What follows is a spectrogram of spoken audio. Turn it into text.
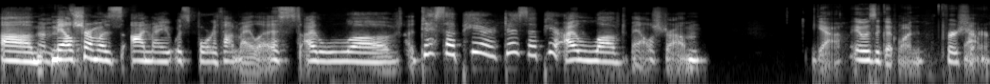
Um, Amazing. Maelstrom was on my was fourth on my list. I loved disappear, disappear. I loved Maelstrom. Yeah, it was a good one for Yeah. sure.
